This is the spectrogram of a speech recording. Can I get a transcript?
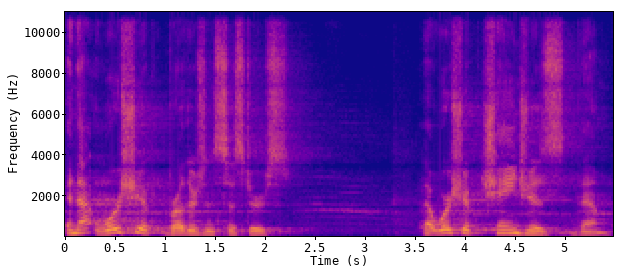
And that worship, brothers and sisters, that worship changes them.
